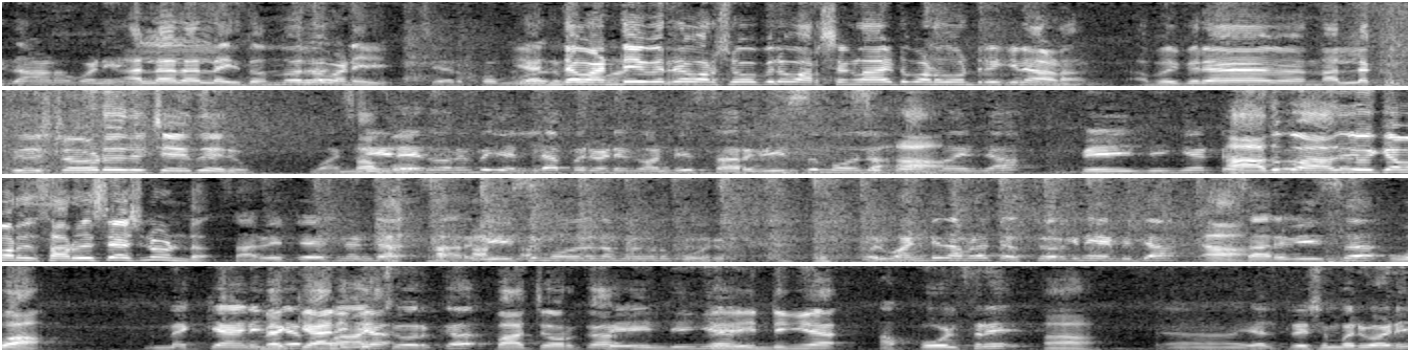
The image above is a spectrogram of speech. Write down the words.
ഇതാണോ പണി. അല്ല അല്ല അല്ല. ഇതൊന്നുമല്ല പണി. ചെറുപ്പം മുതൽ എന്റെ വണ്ടി ഇവരുടെ വർക്ക്ഷോപ്പിൽ വർഷങ്ങളായിട്ട് പണിതുകൊണ്ടിരിക്കുന്നതാണ് അപ്പൊ ഇവരെ നല്ല കൃത്യനിഷ്ഠയോട് ഇത് ചെയ്തു തരും. വണ്ടിയുടെ എന്ന് പറയുമ്പോ എല്ലാ പരിപാടിയും വണ്ടി സർവീസ് മുതൽ കഴിഞ്ഞാൽ പെയിന്റിങ് ആ അത് അത് ചോദിക്കാൻ പറഞ്ഞു. സർവീസ് സ്റ്റേഷനും ഉണ്ട്. സർവീസ് സ്റ്റേഷൻ ഉണ്ട്. സർവീസ് മുതൽ നമ്മളിങ്ങോട്ട് പോരും. ഒരു വണ്ടി നമ്മളെ ടെസ്റ്റ് വർക്കിന് ഏൽപ്പിച്ച service mechanic mechanic patch work patch work painting painting. Upholstery electrician പരിപാടി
